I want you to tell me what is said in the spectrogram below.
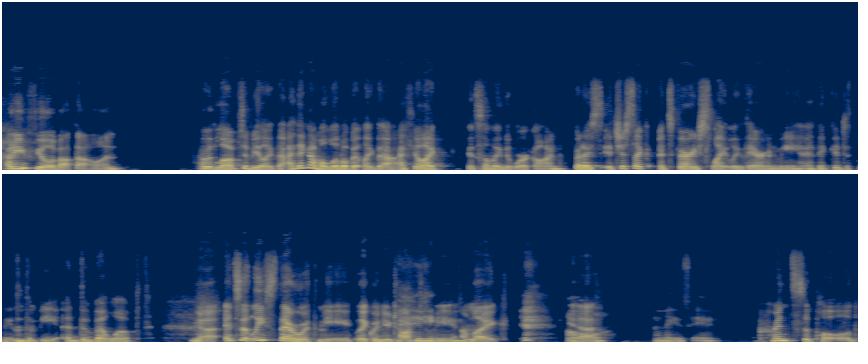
how do you feel about that one? I would love to be like that. I think I'm a little bit like that. I feel like it's something to work on, but I, it's just like it's very slightly there in me. I think it just needs to Mhm. be uh, developed. Yeah, it's at least there with me. Like when you talk to me, I'm like, Yeah. Oh, amazing. principled.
